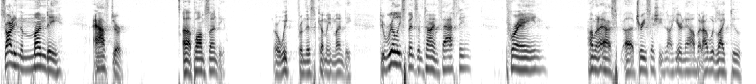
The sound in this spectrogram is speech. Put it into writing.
starting the Monday after uh, Palm Sunday or a week from this coming Monday, to really spend some time fasting, praying. I'm going to ask uh, Teresa, she's not here now, but I would like to,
